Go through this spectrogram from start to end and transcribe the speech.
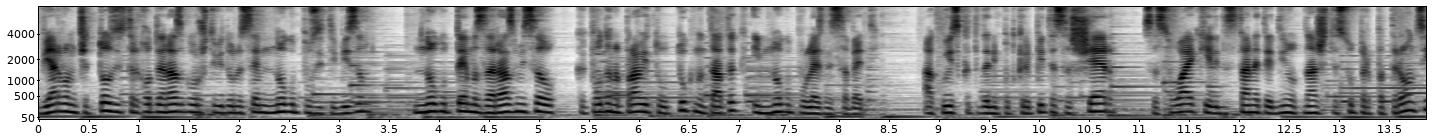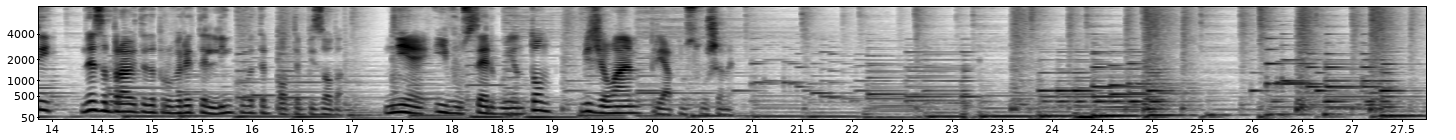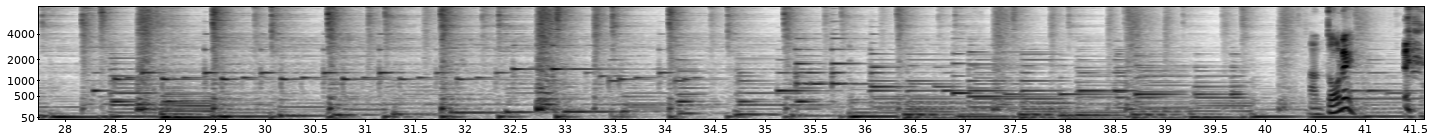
Вярвам, че този страхотен разговор ще ви донесе много позитивизъм, много тема за размисъл, какво да направите от тук нататък и много полезни съвети. Ако искате да ни подкрепите с шер, с лайк или да станете един от нашите супер патреонци, не забравяйте да проверите линковете под епизода. Ние, Иво, Серго и Антон, ви желаем приятно слушане. Антоне!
